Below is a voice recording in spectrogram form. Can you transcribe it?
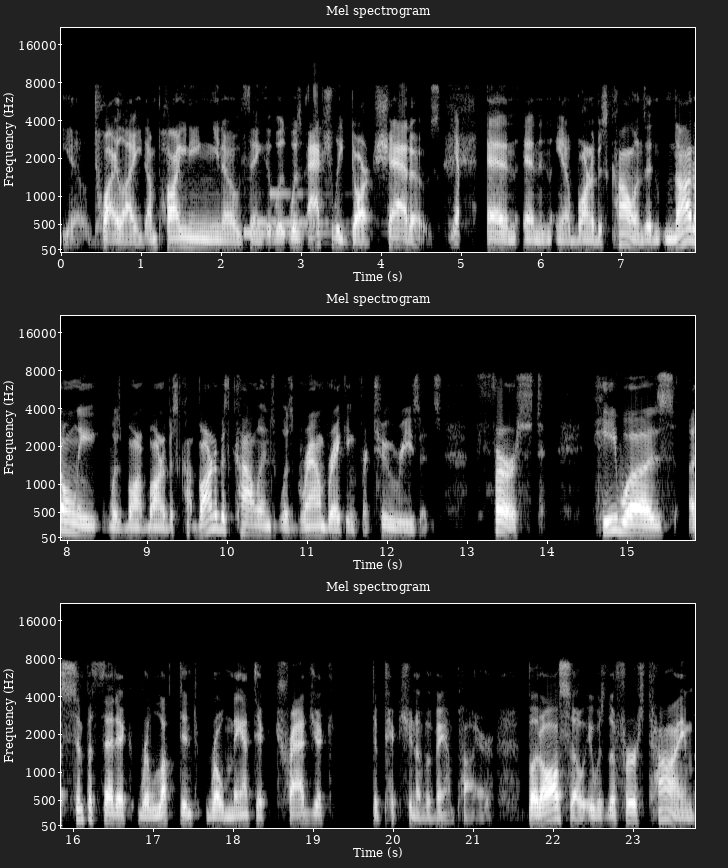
you know twilight i'm pining you know thing. It was, was actually dark shadows. Yep. and and you know barnabas collins. And not only was Bar- barnabas barnabas collins was groundbreaking for two reasons. First he was a sympathetic reluctant romantic tragic depiction of a vampire. But also it was the first time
